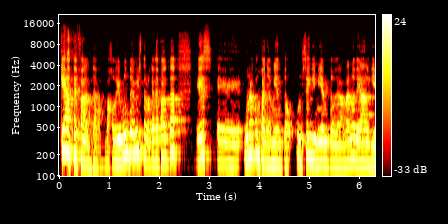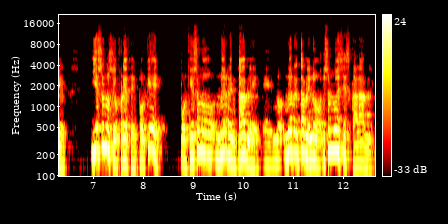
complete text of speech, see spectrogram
¿Qué hace falta? Bajo mi punto de vista, lo que hace falta es eh, un acompañamiento, un seguimiento de la mano de alguien. Y eso no se ofrece. ¿Por qué? Porque eso no, es rentable. Eh, no, es rentable, no, eso no es escalable.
